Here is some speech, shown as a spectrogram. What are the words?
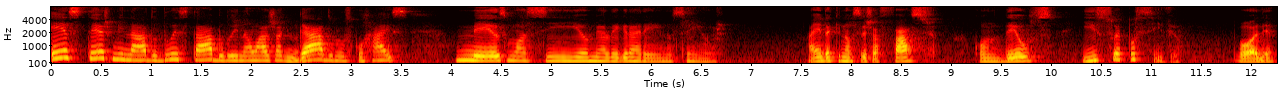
exterminado do estábulo e não haja gado nos currais, mesmo assim eu me alegrarei no Senhor. Ainda que não seja fácil, com Deus isso é possível. Olha,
